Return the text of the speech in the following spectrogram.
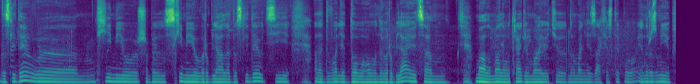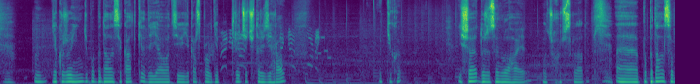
Дослідив е, хімію, щоб з хімією виробляли, дослідив ці, але доволі довго вони виробляються. Мало, мало отрядів мають е, нормальний захист. Типу, я не розумію. Я кажу, іноді попадалися катки, де я оці якраз справді 3 чи 4 зіграв. Тихо. І ще дуже сильно лагає, от що хочу сказати. Е, попадалися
